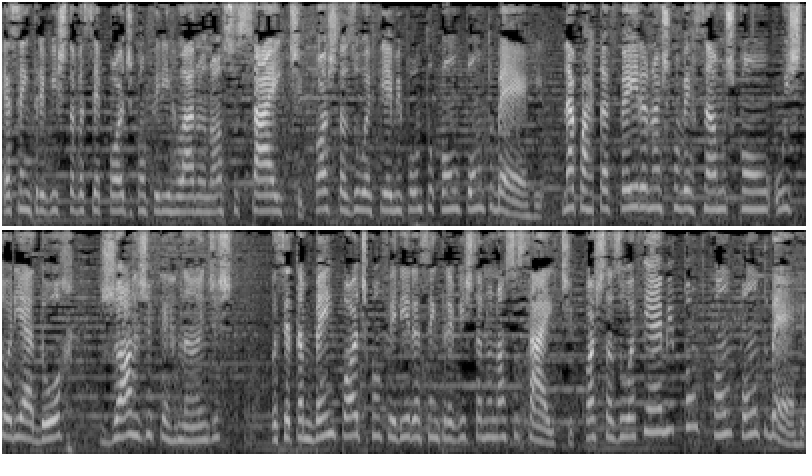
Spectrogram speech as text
Essa entrevista você pode conferir lá no nosso site costazulfm.com.br. Na quarta-feira nós conversamos com o historiador Jorge Fernandes, você também pode conferir essa entrevista no nosso site costazulfm.com.br.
